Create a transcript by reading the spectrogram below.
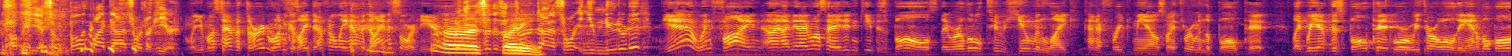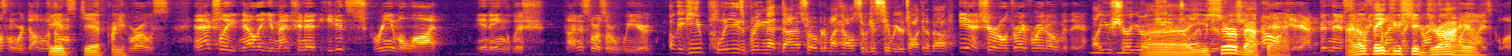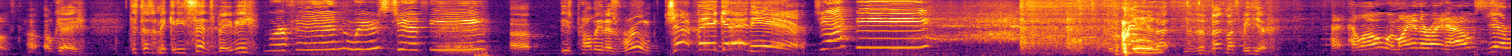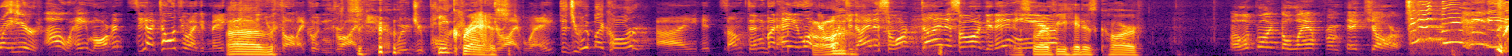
Yeah. Okay, yeah, so both my dinosaurs are here. Well, you must have a third one because I definitely have a dinosaur here. Oh, that's so there's a funny. third dinosaur and you neutered it? Yeah, went fine. I, I mean, I will say I didn't keep his balls. They were a little too human-like. Kind of freaked me out, so I threw him in the ball pit. Like we have this ball pit where we throw all the animal balls when we're done with It's them. Jeffrey. pretty gross. And actually, now that you mention it, he did scream a lot in English. Dinosaurs are weird. Okay, can you please bring that dinosaur over to my house so we can see what you're talking about? Yeah, sure. I'll drive right over there. Are you sure you're okay Uh, to drive? are you sure your vision? about Oh that? yeah, I've been there. So I don't think you should drive drive. My eyes closed. Uh, okay, this doesn't make any sense, baby. Marvin, where's Jeffy? Uh, he's probably in his room. Jeffy, get in here! Jeffy! Did you hear that? The vet must be here. Uh, hello, am I in the right house? Yeah, right here. Oh, hey Marvin. See, I told you I could make it. Um, you thought I couldn't drive here. Where'd you park? He In the crashed. driveway. Did you hit my car? I hit something, but hey, look, I Oh. brought you dinosaur. Dinosaur, get in I here. swear if he hit his car. I look like the lamp from Pixar. Jeffy!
